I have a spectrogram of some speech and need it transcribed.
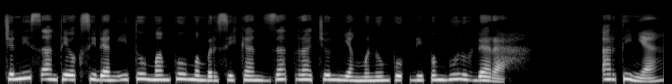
Jenis antioksidan itu mampu membersihkan zat racun yang menumpuk di pembuluh darah. Artinya,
